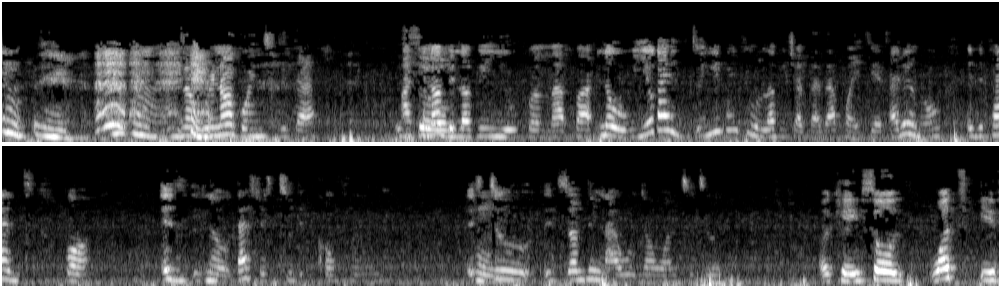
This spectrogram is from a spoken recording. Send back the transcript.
Mm-mm. Mm-mm. no, we're not going to do that. I So- cannot be loving you from afar. No, you guys, do you guys will love each other at that point? Yes, I don't know. It depends, but it's no, that's just too difficult for me. It's Hmm. too. It's something I would not want to do. Okay, so what if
